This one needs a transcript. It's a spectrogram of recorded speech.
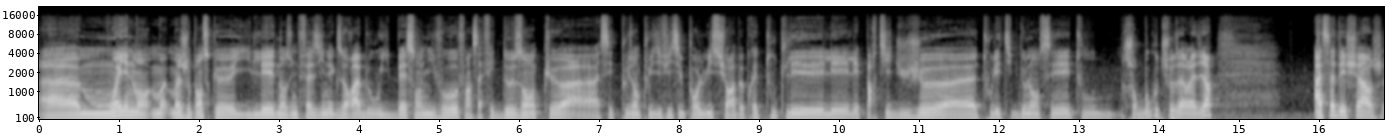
Euh, moyennement. Moi, je pense qu'il est dans une phase inexorable où il baisse en niveau. Enfin, ça fait deux ans que euh, c'est de plus en plus difficile pour lui sur à peu près toutes les, les, les parties du jeu, euh, tous les types de lancers, tout, sur beaucoup de choses, à vrai dire. À sa décharge,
